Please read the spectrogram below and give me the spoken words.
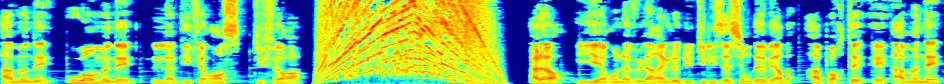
amener ou emmener, la différence tu feras. Alors, hier on a vu la règle d'utilisation des verbes apporter et amener.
